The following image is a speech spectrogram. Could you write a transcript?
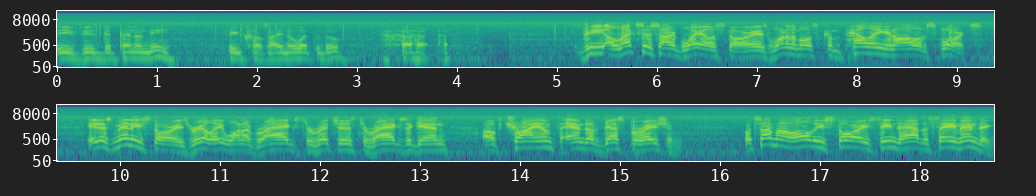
if it depends on me, because I know what to do. the Alexis Arguello story is one of the most compelling in all of sports. It is many stories, really, one of rags to riches to rags again, of triumph and of desperation. But somehow all these stories seem to have the same ending.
